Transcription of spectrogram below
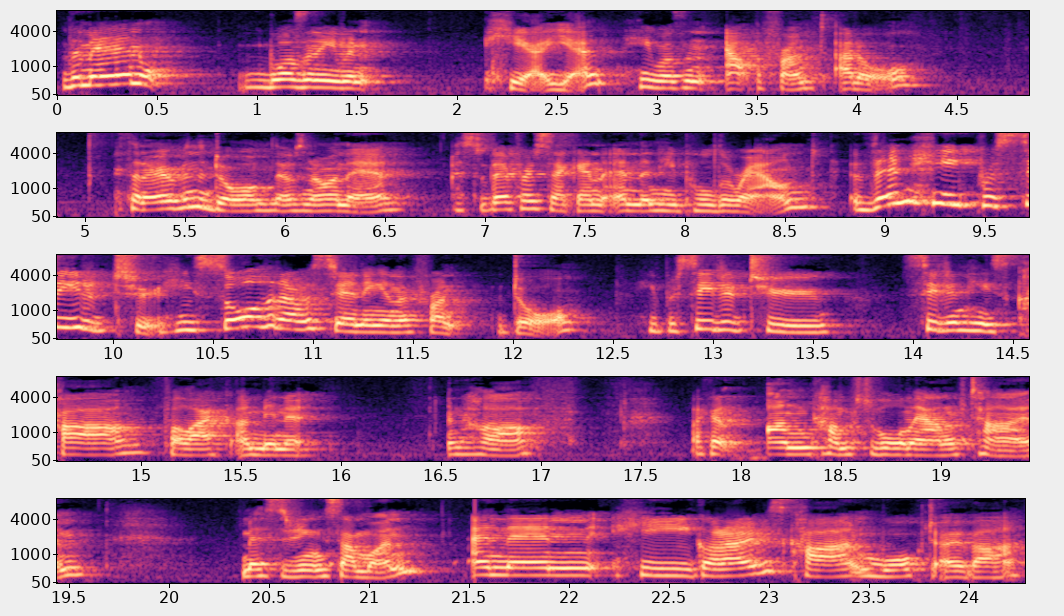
The man wasn't even here yet. He wasn't out the front at all. So I opened the door, there was no one there. I stood there for a second and then he pulled around. Then he proceeded to, he saw that I was standing in the front door. He proceeded to sit in his car for like a minute and a half, like an uncomfortable amount of time, messaging someone. And then he got out of his car and walked over.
